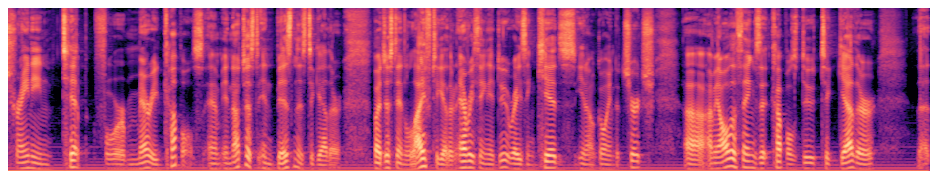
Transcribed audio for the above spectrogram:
training tip for married couples, and, and, not just in business together, but just in life together and everything they do, raising kids, you know, going to church. Uh, I mean, all the things that couples do together. Uh,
